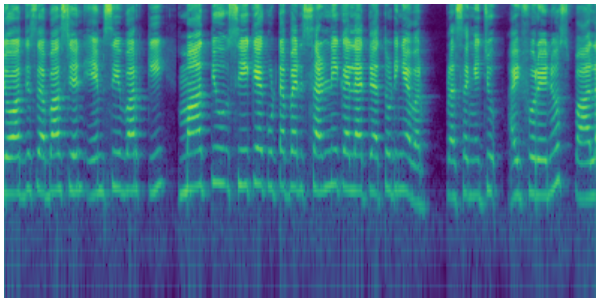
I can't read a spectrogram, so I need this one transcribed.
George Sebastian M C Varkey Mathew C K Kuttappan Sunny Kallatta തുടങ്ങിയവർ പ്രസംഗിച്ചു. ഐഫോറിയ ന്യൂസ് പാല.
